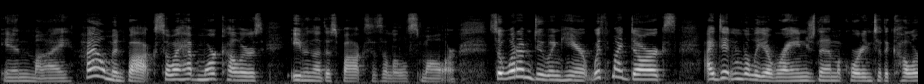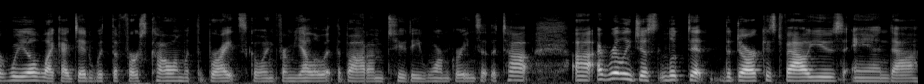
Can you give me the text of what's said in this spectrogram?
in my Heilman box. So I have more colors even though this box is a little smaller. So what I'm doing here with my darks, I didn't really arrange them according to the color wheel like I did with the first column with the brights going from yellow at the bottom to the warm greens at the top. Uh, I really just looked at the darkest values and uh,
